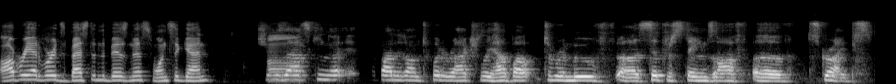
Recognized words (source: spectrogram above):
Aubrey Edwards, best in the business once again. She was Uh, asking about it on Twitter. Actually, how about to remove uh, citrus stains off of stripes?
